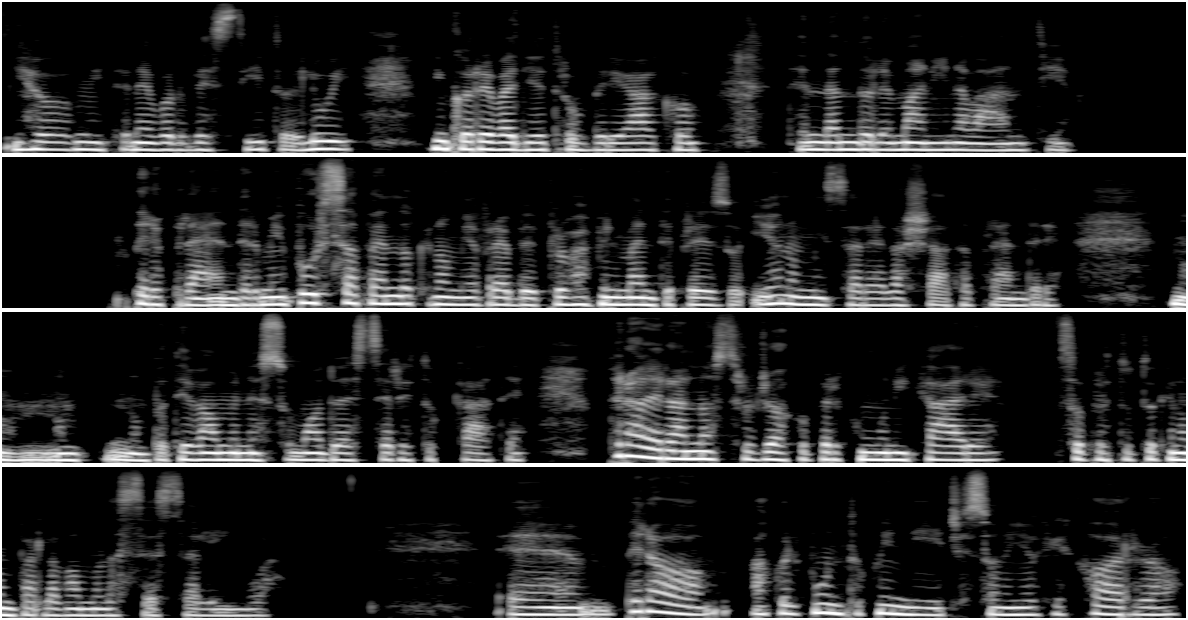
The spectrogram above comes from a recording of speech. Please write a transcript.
Io mi tenevo il vestito e lui mi correva dietro ubriaco, tendendo le mani in avanti per prendermi, pur sapendo che non mi avrebbe probabilmente preso. Io non mi sarei lasciata prendere, non, non, non potevamo in nessun modo essere toccate, però era il nostro gioco per comunicare, soprattutto che non parlavamo la stessa lingua. Eh, però a quel punto quindi ci sono io che corro,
